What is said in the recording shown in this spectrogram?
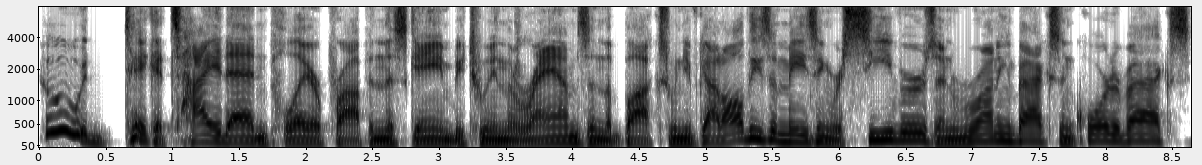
Who would take a tight end player prop in this game between the Rams and the Bucks when you've got all these amazing receivers and running backs and quarterbacks?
